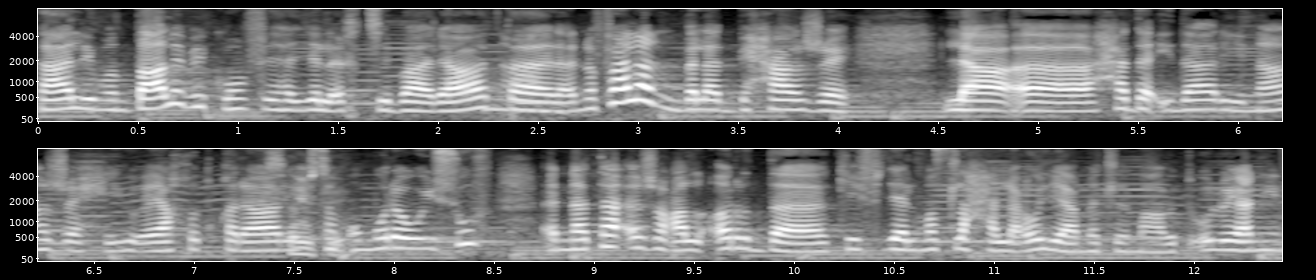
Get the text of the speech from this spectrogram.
سالي منطالب يكون في هي الاختبارات نعم. لأنه فعلا البلد بحاجة لحدا إداري ناجح ياخذ قرار يحسم أموره ويشوف النتائج على الأرض كيف هي المصلحة العليا مثل ما بتقولوا. يعني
